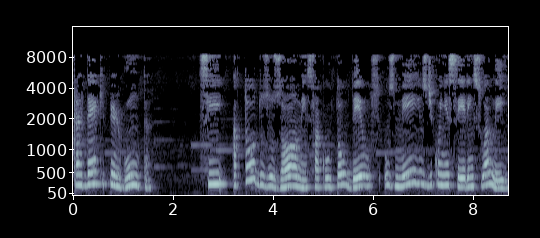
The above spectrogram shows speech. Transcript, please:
Kardec pergunta se a todos os homens facultou Deus os meios de conhecerem sua lei.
